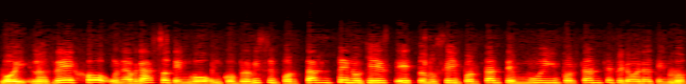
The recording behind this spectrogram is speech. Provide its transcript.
Hoy los dejo, un abrazo, tengo un compromiso importante, no que es, esto no sea importante, muy importante, pero ahora tengo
